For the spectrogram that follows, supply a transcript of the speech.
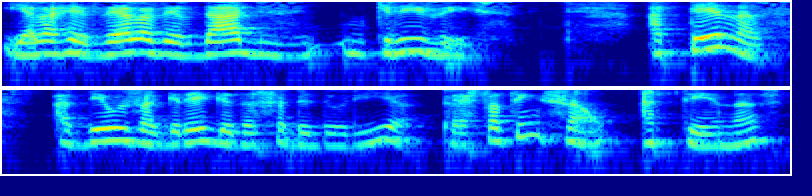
E ela revela verdades incríveis. Atenas, a deusa grega da sabedoria, presta atenção, Atenas,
